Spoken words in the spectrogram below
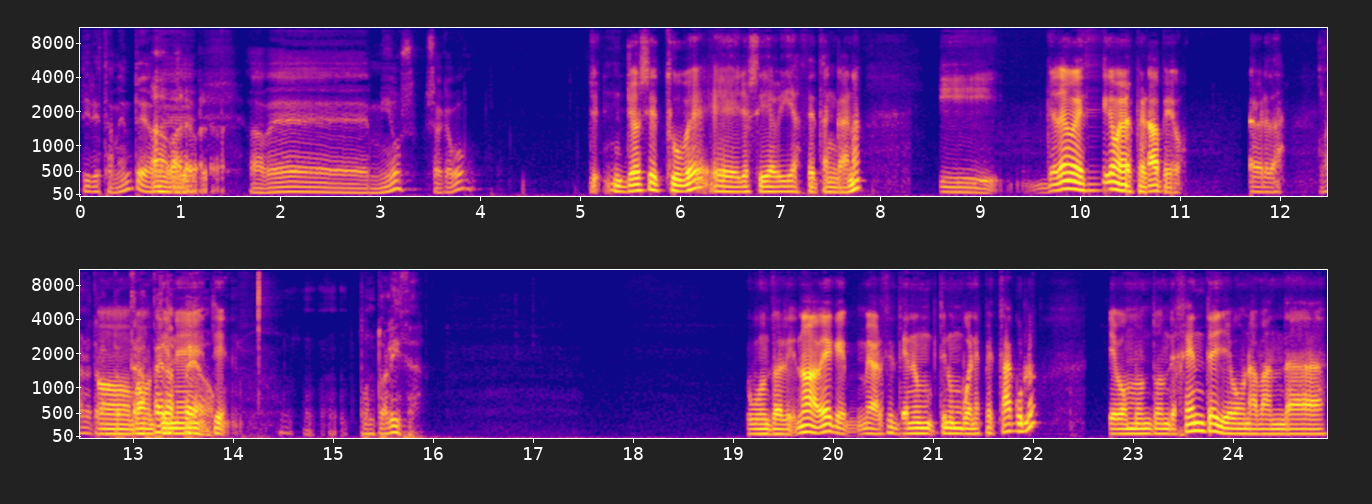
directamente. A Ah, ver, vale, vale. A ver. Muse. Se acabó. Yo, yo sí estuve, eh, yo sí había Zetangana y yo tengo que decir que me lo esperaba peor, la verdad. Bueno, te, No, te vamos, tiene, peor. Puntualiza. puntuali- No, a ver, que me parece que tiene un, tiene un buen espectáculo. Lleva un montón de gente, lleva una banda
